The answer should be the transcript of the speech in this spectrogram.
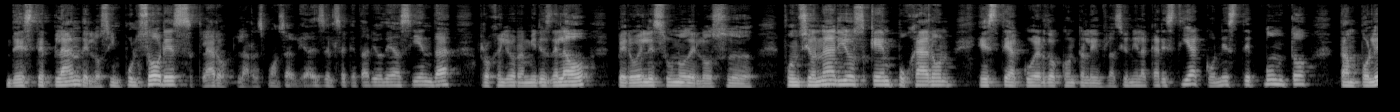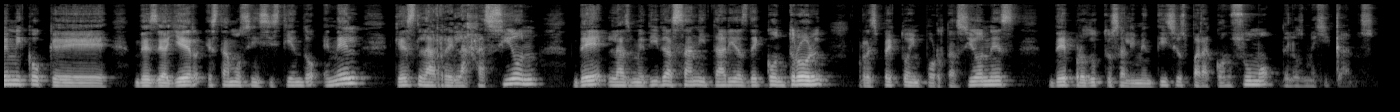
de este plan, de los impulsores. Claro, la responsabilidad es del secretario de Hacienda, Rogelio Ramírez de la O, pero él es uno de los eh, funcionarios que empujaron este acuerdo contra la inflación y la carestía con este punto tan polémico que desde ayer estamos insistiendo en él, que es la relajación de las medidas sanitarias de control respecto a importaciones de productos alimenticios para consumo de los mexicanos.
